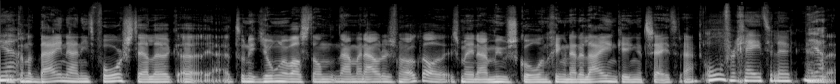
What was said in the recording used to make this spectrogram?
ja. Je kan het bijna niet voorstellen. Ik, eh, ja, toen ik jonger was, dan naar mijn ouders me ook wel eens mee naar een musical. En gingen we naar de Lion King, et cetera. onvergetelijk. Ja. En,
